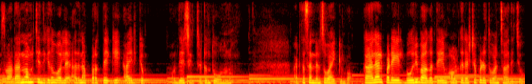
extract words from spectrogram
സാധാരണ നമ്മൾ ചിന്തിക്കുന്ന പോലെ അതിനപ്പുറത്തേക്ക് ആയിരിക്കും ഉദ്ദേശിച്ചിട്ടും തോന്നുന്നു. അടുത്ത സെന്റൻസ് വായിക്കുമ്പോൾ കാലാൽപ്പടയിൽ ഭൂരിഭാഗത്തെയും അവൾക്ക് രക്ഷപ്പെടുത്തുവാൻ സാധിച്ചു.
